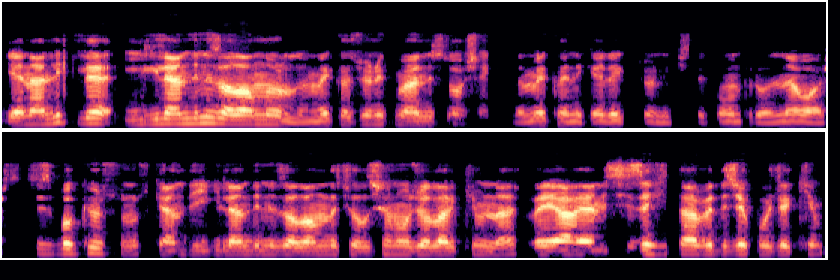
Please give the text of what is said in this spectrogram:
Genellikle ilgilendiğiniz alanlar oluyor. Mekatronik mühendisi o şekilde. Mekanik, elektronik işte kontrol ne varsa. Siz bakıyorsunuz kendi ilgilendiğiniz alanda çalışan hocalar kimler veya yani size hitap edecek hoca kim?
